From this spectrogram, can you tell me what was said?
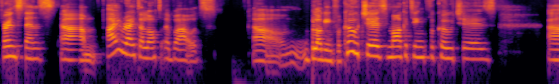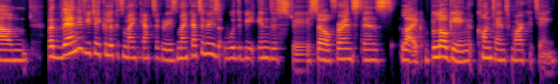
For instance, um, I write a lot about um, blogging for coaches, marketing for coaches. Um, but then if you take a look at my categories, my categories would be industry. So for instance, like blogging, content marketing,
